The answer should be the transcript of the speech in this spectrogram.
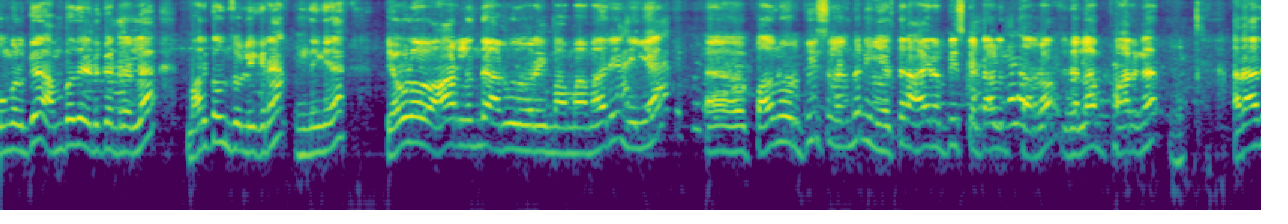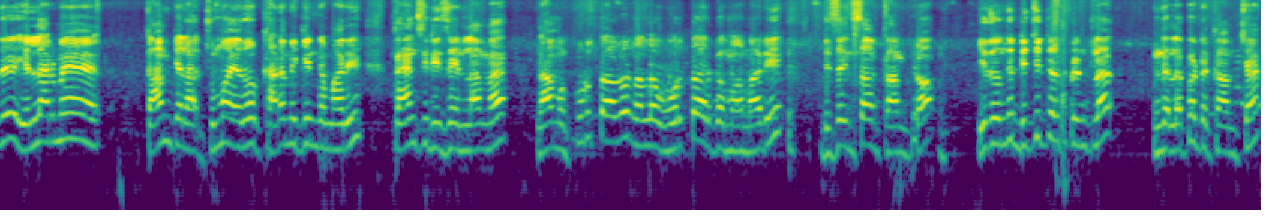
உங்களுக்கு ஐம்பது எடுக்கின்றதில்ல மறக்கவும் சொல்லிக்கிறேன். நீங்கள் எவ்வளோ ஆறுலேருந்து அறுபது வரை மாமா மாதிரி நீங்கள் பதினோரு பீஸ்லேருந்து நீங்கள் எத்தனை ஆயிரம் பீஸ் கேட்டாலும் தர்றோம். இதெல்லாம் பாருங்கள் அதாவது எல்லாருமே காமிக்கலாம். சும்மா ஏதோ கடமைக்குன்ற மாதிரி ஃபேன்சி டிசைன் இல்லாமல் நாம் கொடுத்தாலும் நல்ல ஒர்த்தாக இருக்க மாதிரி டிசைன்ஸ் தான் காமிக்கிறோம். இது வந்து டிஜிட்டல் பிரிண்டில் இந்த லெப்பர்ட்டு காமிச்சேன்.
